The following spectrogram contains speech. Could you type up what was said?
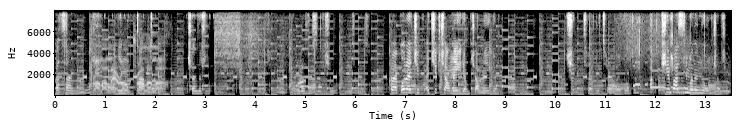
Kaç saniye? Tralalero, tralala. Çalır. Orası saçıyor. Bak oraya açık. Açık çalmaya gidiyorum. Çalmaya gidiyorum. Çık trale trale gördüm. Şempanzenin bana ne onu çalacağım.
